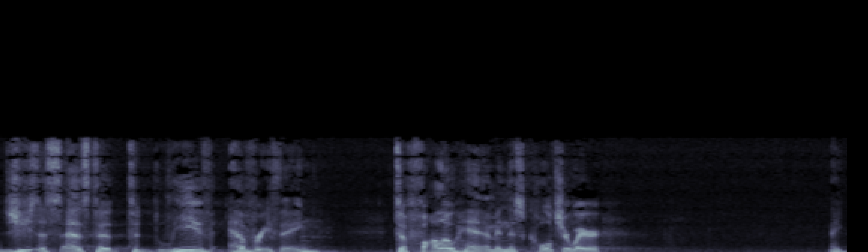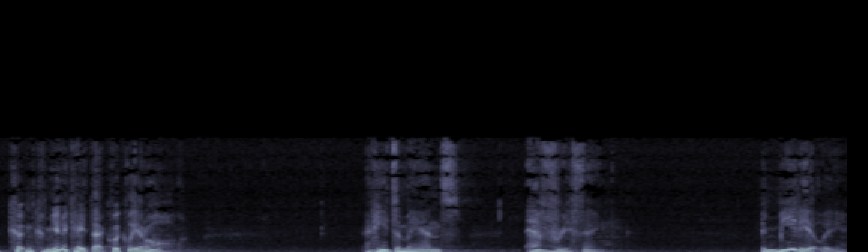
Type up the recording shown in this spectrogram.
Jesus says to, to leave everything, to follow him in this culture where they couldn't communicate that quickly at all. And he demands everything immediately.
